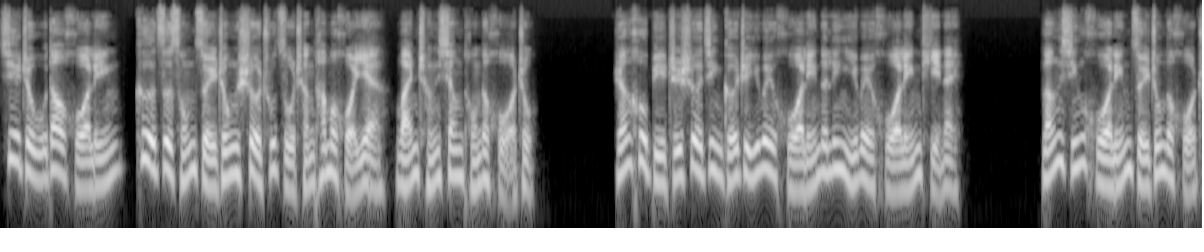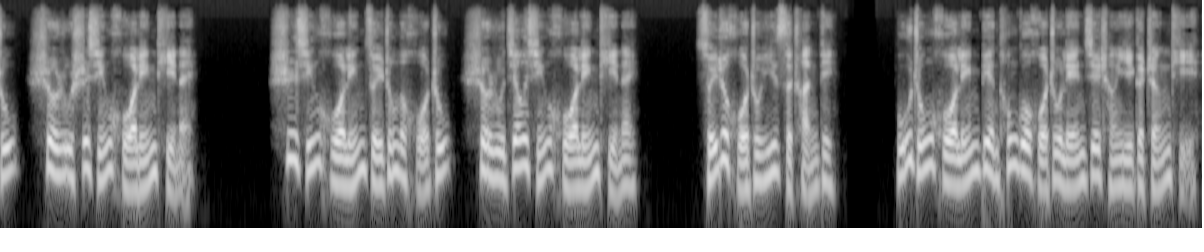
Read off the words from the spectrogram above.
借着五道火灵各自从嘴中射出，组成他们火焰完成相同的火柱，然后笔直射进隔着一位火灵的另一位火灵体内。狼形火灵嘴中的火珠射入狮形火灵体内，狮形火灵嘴中的火珠射入蛟形火灵体内。随着火柱依次传递，五种火灵便通过火柱连接成一个整体，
